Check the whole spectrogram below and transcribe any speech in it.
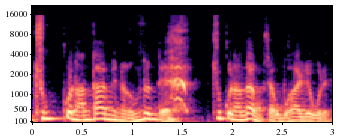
죽고 난 다음에는 없는데, 죽고 난 다음에 자꾸 뭐 하려고 그래.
